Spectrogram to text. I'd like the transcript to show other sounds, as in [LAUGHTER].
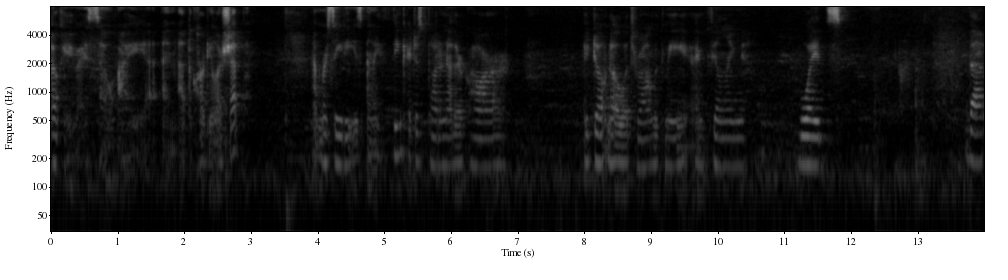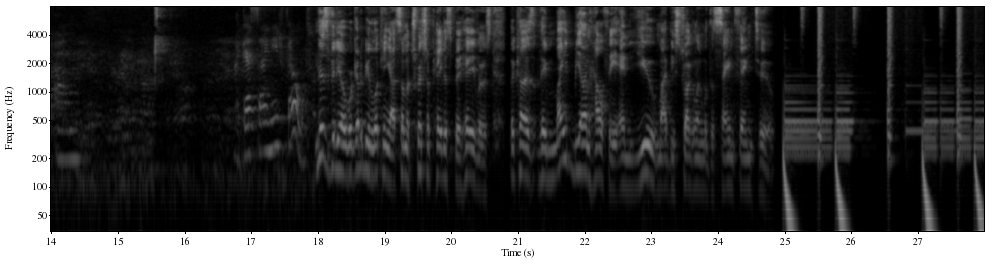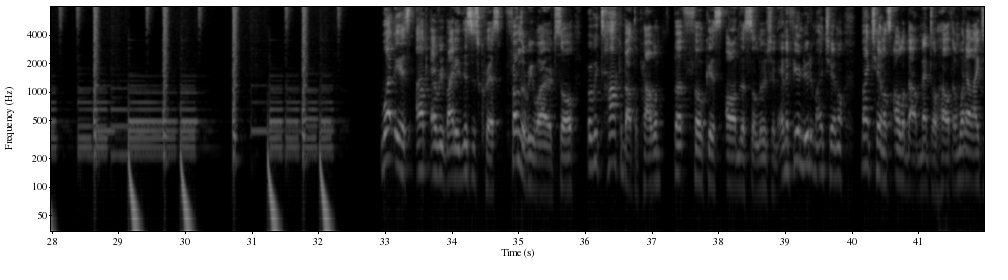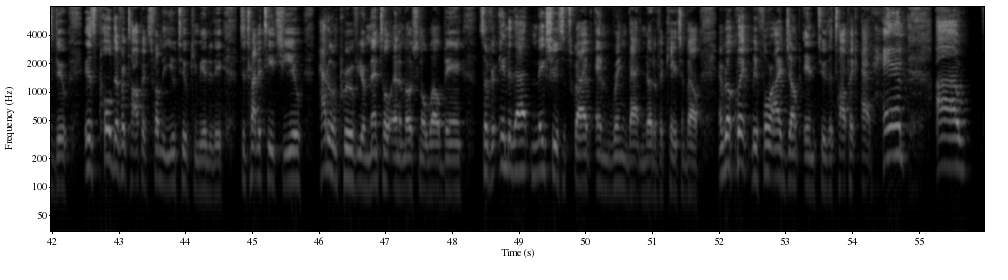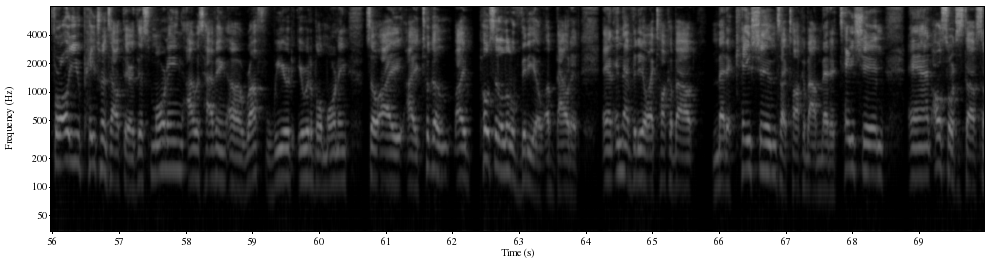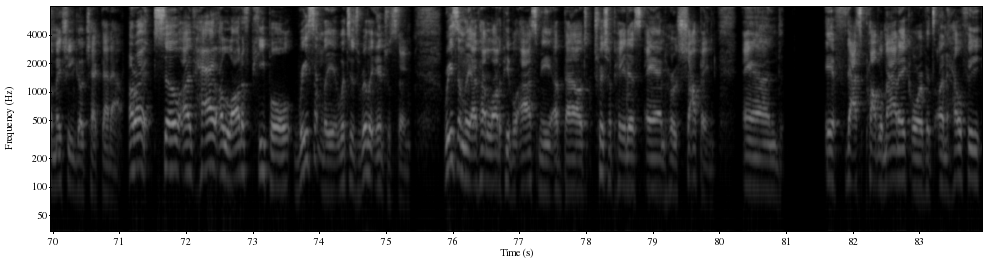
Okay, guys, so I am at the car dealership at Mercedes, and I think I just bought another car. I don't know what's wrong with me. I'm feeling voids that, um, I guess I need filled. In this video, we're gonna be looking at some of Trisha Paytas' behaviors because they might be unhealthy and you might be struggling with the same thing too. What is up, everybody? This is Chris from The Rewired Soul, where we talk about the problem, but focus on the solution. And if you're new to my channel, my channel is all about mental health, and what I like to do is pull different topics from the YouTube community to try to teach you how to improve your mental and emotional well-being. So if you're into that, make sure you subscribe and ring that notification bell. And real quick, before I jump into the topic at hand, uh, for all you patrons out there, this morning I was having a rough, weird, irritable morning, so I, I took a, I posted a little video about it, and in that video I talk about medications, I talk about meditation, and all sorts of stuff, so make sure you go check that out. All right, so I've had a lot of people recently, which is really interesting. Recently, I've had a lot of people ask me about Trisha Paytas and her shopping, and if that's problematic or if it's unhealthy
